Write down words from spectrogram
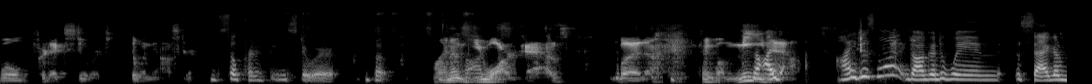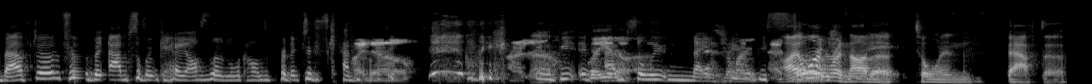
will predict Stewart to win the Oscar. I'm still predicting Stewart, but Well, I know you are, Jazz, but uh, think about me No, I- now. I just want Gaga to win SAG and BAFTA for the absolute chaos that it'll cause predicting this category. I know. like, I It would be an But, you know, absolute nightmare. my- It'd be I I want funny. Renate to win BAFTA.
